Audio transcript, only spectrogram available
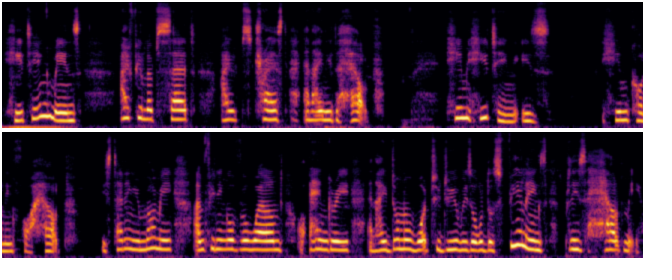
hitting means I feel upset, I'm stressed, and I need help. Him hitting is him calling for help. He's telling you, Mommy, I'm feeling overwhelmed or angry and I don't know what to do with all those feelings. Please help me.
